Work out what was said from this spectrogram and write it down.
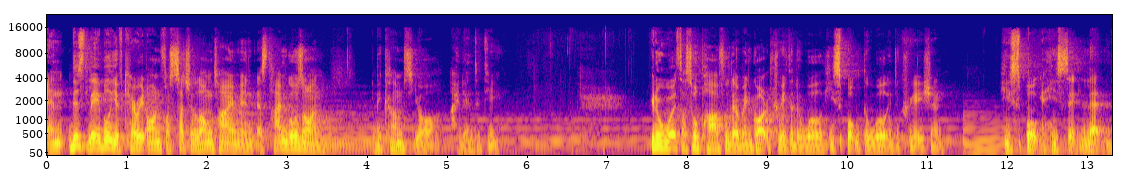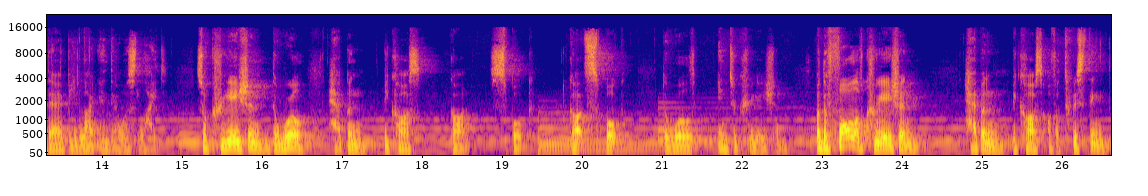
And this label you've carried on for such a long time, and as time goes on, it becomes your identity. You know, words are so powerful that when God created the world, He spoke the world into creation. He spoke and He said, Let there be light, and there was light. So, creation, the world, happened because God spoke. God spoke the world into creation. But the fall of creation happened because of a twisting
